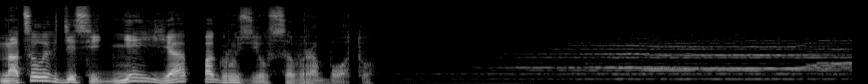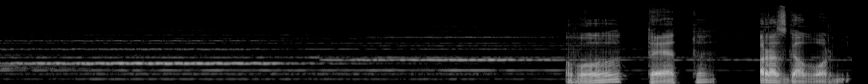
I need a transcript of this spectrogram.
на целых десять дней я погрузился в работу. Вот это разговорник.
